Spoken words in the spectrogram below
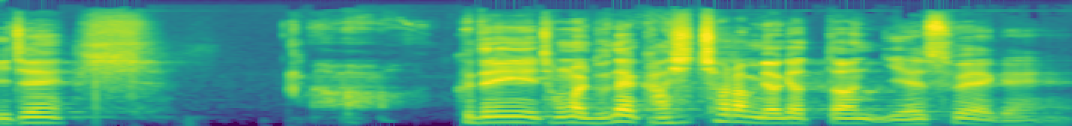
예. 이제 그들이 정말 눈에 가시처럼 여겼던 예수에게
